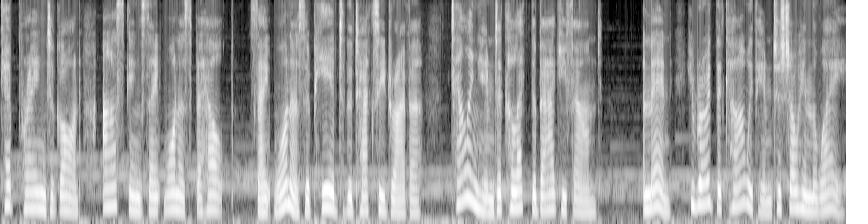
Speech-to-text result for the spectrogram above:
kept praying to God, asking St. Wannas for help. St. Wannas appeared to the taxi driver, telling him to collect the bag he found. And then he rode the car with him to show him the way.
